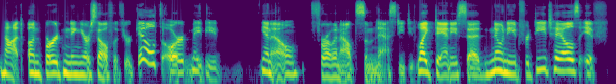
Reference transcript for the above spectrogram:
not unburdening yourself of your guilt, or maybe you know throwing out some nasty. De- like Danny said, no need for details. If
